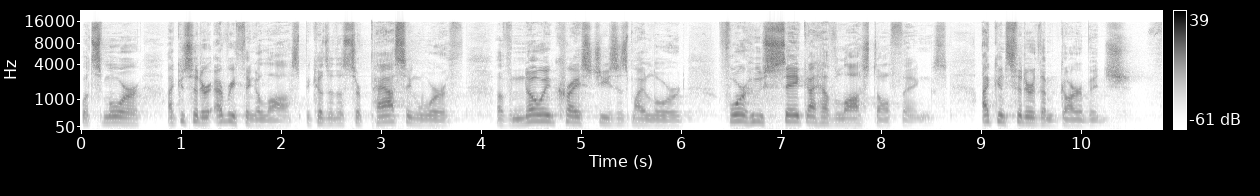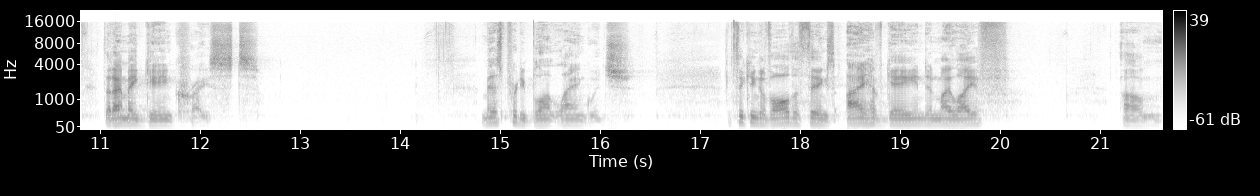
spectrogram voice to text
What's more, I consider everything a loss because of the surpassing worth of knowing Christ Jesus my Lord, for whose sake I have lost all things. I consider them garbage that I may gain Christ. I mean, that's pretty blunt language. I'm thinking of all the things I have gained in my life. Um,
